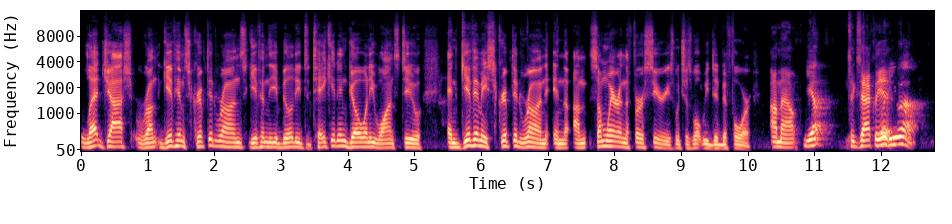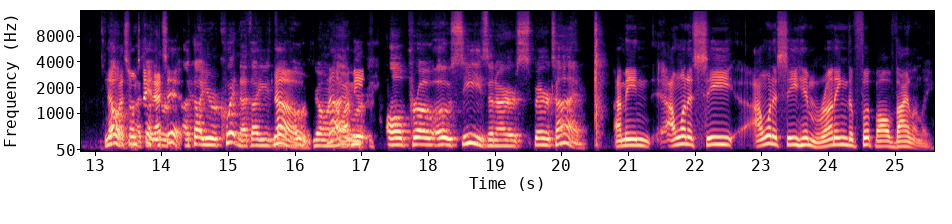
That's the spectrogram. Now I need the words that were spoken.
let Josh run. Give him scripted runs. Give him the ability to take it and go when he wants to, and give him a scripted run in the um, somewhere in the first series, which is what we did before. I'm out. Yep. That's exactly What are it. you out? No, Oh, that's what I I'm saying. That's were- it. I thought you were quitting. I thought you No, thought, oh, Joe and no, I, I mean- all pro OCs in our spare time. I mean, I want to see. I want to see him running the football violently.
